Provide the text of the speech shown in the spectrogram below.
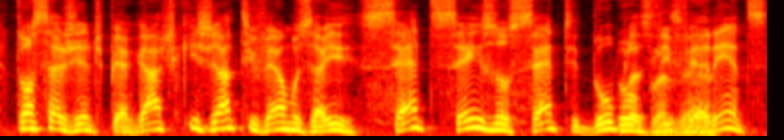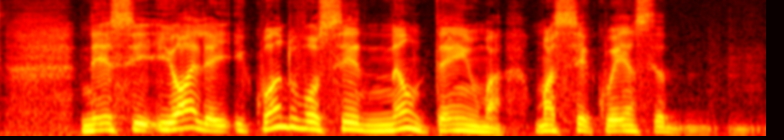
Então, se a gente pegar, acho que já tivemos aí sete, seis ou sete duplas, Duplas, é. diferentes nesse. E olha, e quando você não tem uma, uma sequência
